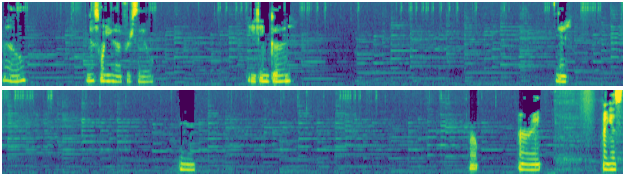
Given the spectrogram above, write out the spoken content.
Well, I guess what do you have for sale? Anything good? Yeah. Hmm. Well, alright. I guess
